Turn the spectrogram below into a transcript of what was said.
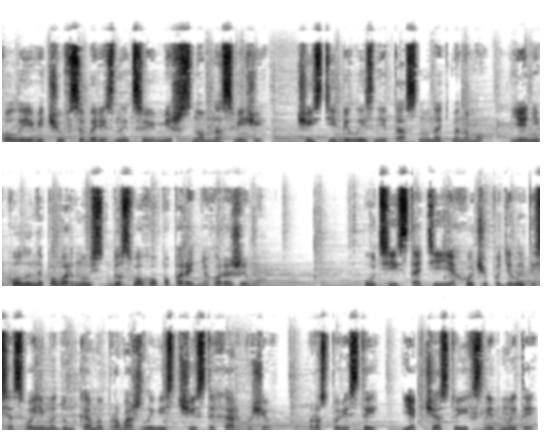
коли я відчув себе різницею між сном на свіжій, чистій білизні та сну на тьмяному, я ніколи не повернусь до свого попереднього режиму. У цій статті я хочу поділитися своїми думками про важливість чистих аркушів, розповісти, як часто їх слід мити,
